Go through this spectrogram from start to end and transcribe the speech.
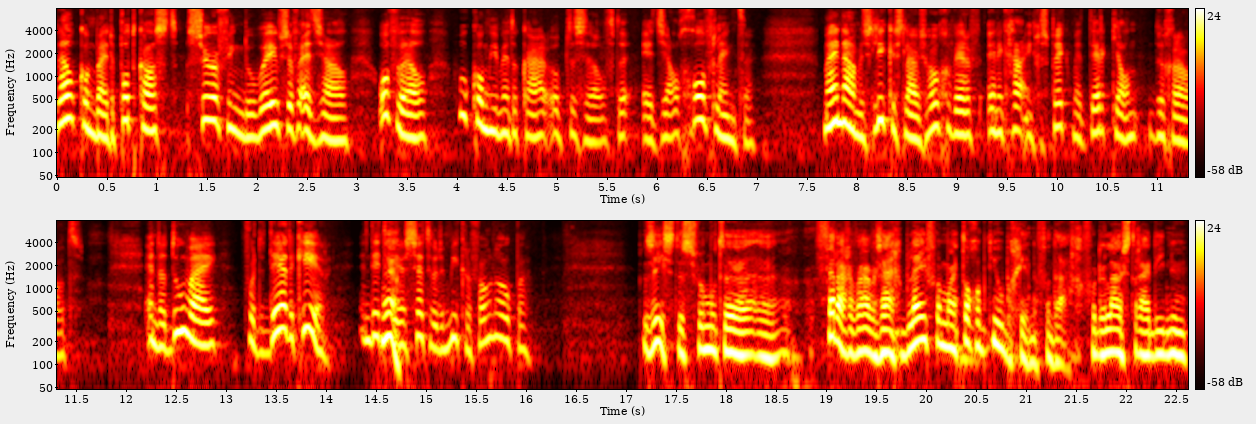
Welkom bij de podcast Surfing the Waves of Agile. Ofwel, hoe kom je met elkaar op dezelfde Agile golflengte? Mijn naam is Lieke Sluis-Hogewerf en ik ga in gesprek met Dirk-Jan de Groot. En dat doen wij voor de derde keer. En dit Ja. keer zetten we de microfoon open. Precies, dus we moeten eh, verder waar we zijn gebleven, maar toch opnieuw beginnen vandaag. Voor de luisteraar die nu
